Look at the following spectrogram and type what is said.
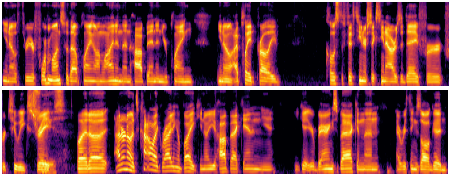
you know three or four months without playing online, and then hop in and you're playing. You know, I played probably close to 15 or 16 hours a day for for two weeks straight. Jeez. But uh, I don't know. It's kind of like riding a bike. You know, you hop back in and you you get your bearings back, and then everything's all good.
